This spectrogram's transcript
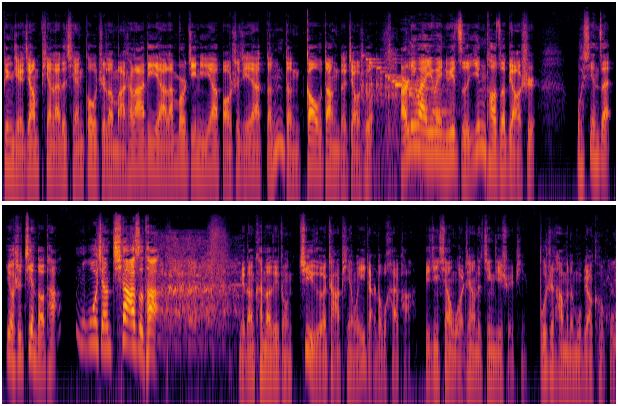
并且将骗来的钱购置了玛莎拉蒂啊、兰博基尼啊、保时捷啊等等高档的轿车。而另外一位女子樱桃则表示：“我现在要是见到他，我想掐死他。”每当看到这种巨额诈骗，我一点都不害怕。毕竟像我这样的经济水平，不是他们的目标客户。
